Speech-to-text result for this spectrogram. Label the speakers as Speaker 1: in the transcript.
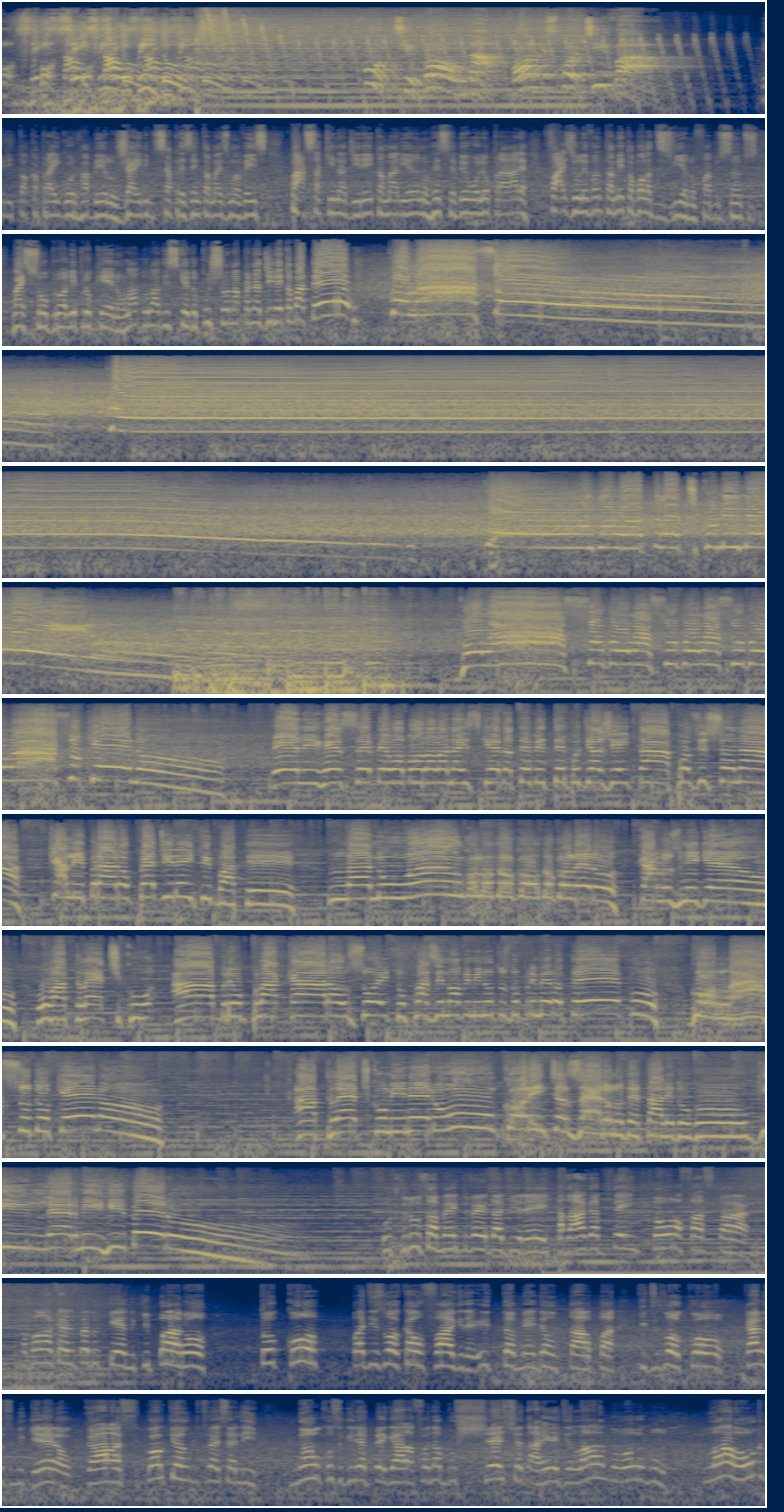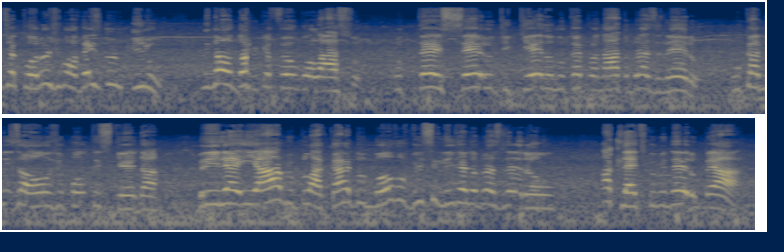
Speaker 1: Você, Você está, ouvindo, está ouvindo. Futebol na bola esportiva.
Speaker 2: Ele toca para Igor Rabelo, Jair se apresenta mais uma vez, passa aqui na direita, Mariano recebeu, olhou para a área, faz o levantamento, a bola desvia no Fábio Santos, mas sobrou ali para o Kenon, lá do lado esquerdo, puxou na perna direita, bateu! Golaço! Atlético Mineiro! Golaço, golaço, golaço, golaço, Keno! Ele recebeu a bola lá na esquerda, teve tempo de ajeitar, posicionar, calibrar o pé direito e bater lá no ângulo do gol do goleiro Carlos Miguel. O Atlético abre o placar aos oito, quase nove minutos do primeiro tempo. Golaço do Keno. Atlético Mineiro 1, um, Corinthians 0 no detalhe do gol. Guilherme Ribeiro.
Speaker 3: O cruzamento veio da direita, a zaga tentou afastar. A bola caiu no pé do Keno, que parou tocou para deslocar o Fagner e também deu um tapa que deslocou Carlos Miguel, Cássio, qualquer um que estivesse ali não conseguiria pegar. Ela foi na bochecha da rede, lá no ângulo, lá onde a Coruja uma vez dormiu. E não dói porque foi um golaço. O terceiro de Quedo no Campeonato Brasileiro. O camisa 11, o ponto esquerda, brilha e abre o placar do novo vice-líder do Brasileirão, Atlético Mineiro, PA.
